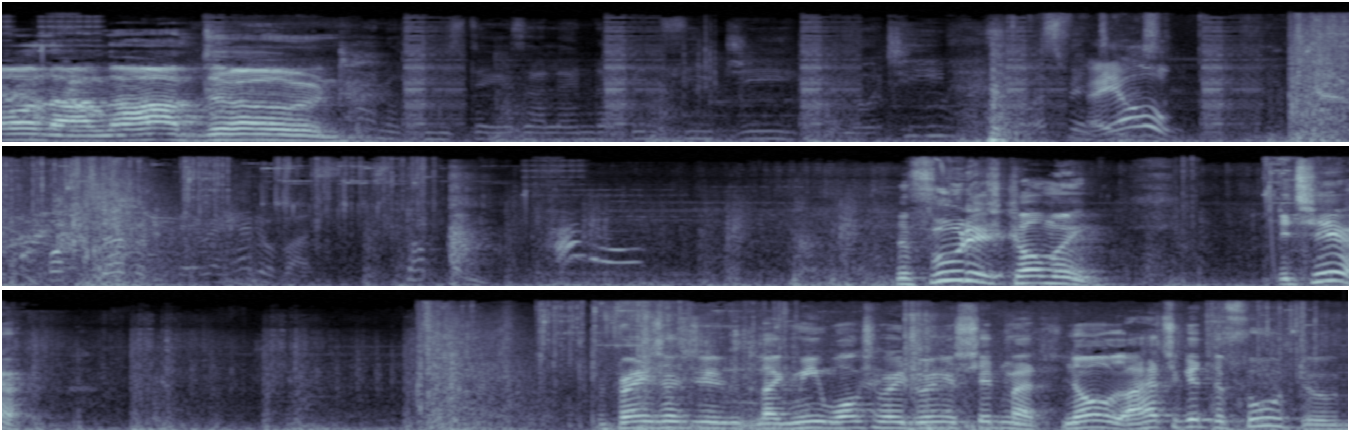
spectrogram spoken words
Oh la la, dude. One of these days I'll end up in Fiji. Your team has That's fantastic. Hey yo! What is happening? they're ahead. Stop them. The food is coming. It's here. The friends actually, like me, walks away during a shit match. No, I had to get the food, dude.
